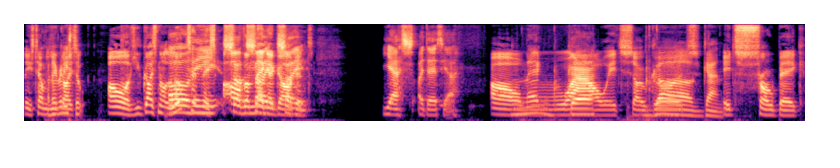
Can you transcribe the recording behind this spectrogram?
Please tell me Have they you guys. It? Oh, have you guys not Oh, looked at this? so- oh, the sorry, Mega sorry. Gargant. Yes, I did, yeah. Oh, Mega wow. It's so good. Gargant. It's so big.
